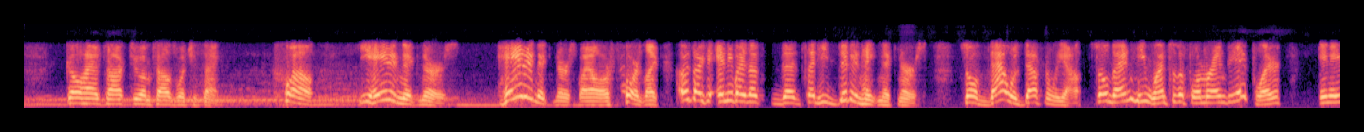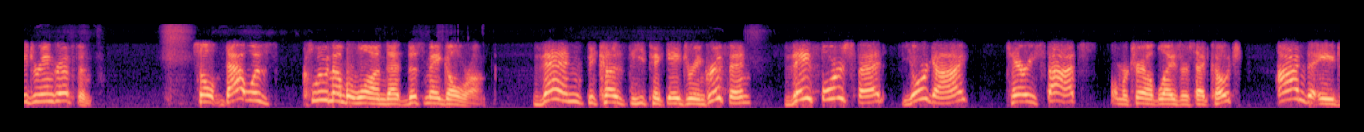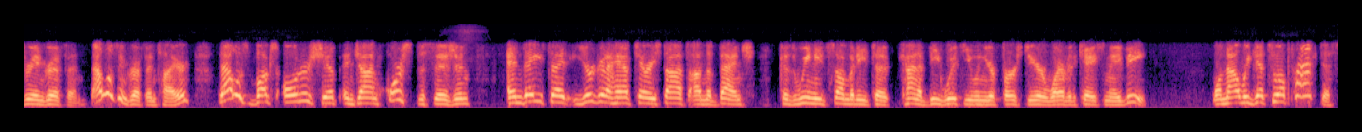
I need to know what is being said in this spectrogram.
Go ahead, talk to him, tell us what you think. Well, he hated Nick Nurse. Hated Nick Nurse by all reports. Like I would talk to anybody that that said he didn't hate Nick Nurse. So that was definitely out. So then he went to the former NBA player in Adrian Griffin. So that was clue number one that this may go wrong. Then, because he picked Adrian Griffin, they force fed your guy, Terry Stotts, former Trailblazers head coach, on to Adrian Griffin. That wasn't Griffin tired. That was Bucks ownership and Jon Horst's decision. And they said, you're going to have Terry Stotts on the bench because we need somebody to kind of be with you in your first year, whatever the case may be. Well, now we get to a practice,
